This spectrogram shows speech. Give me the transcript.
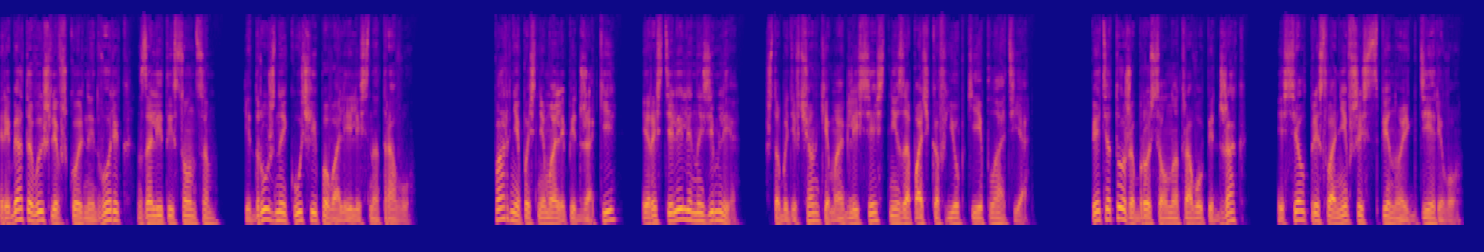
Ребята вышли в школьный дворик, залитый солнцем, и дружной кучей повалились на траву. Парни поснимали пиджаки и расстелили на земле, чтобы девчонки могли сесть, не запачкав юбки и платья. Петя тоже бросил на траву пиджак и сел, прислонившись спиной к дереву.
